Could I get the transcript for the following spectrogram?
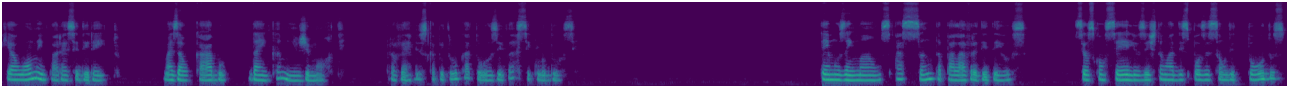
que ao homem parece direito, mas ao cabo dá em caminhos de morte. Provérbios capítulo 14, versículo 12. Temos em mãos a santa palavra de Deus seus conselhos estão à disposição de todos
